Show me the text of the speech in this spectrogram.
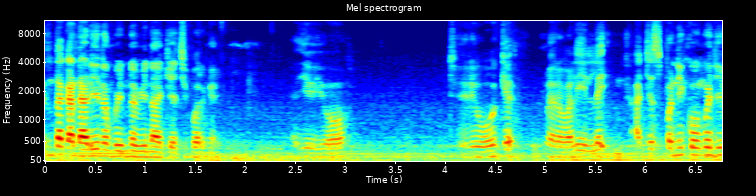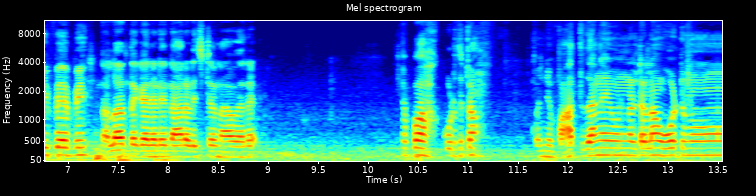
இருந்த கண்ணாடியை நம்ம இன்னும் வீணாக்கியாச்சு பாருங்க. ஐயோ சரி ஓகே. வேற வழி இல்லை. அட்ஜஸ்ட் பண்ணிக்கோங்க ஜிபேபி நல்லா இருந்த கண்ணாடி நான் அடிச்சிட்டேன் நான் வேற. எப்பா கொடுத்துட்டோம். கொஞ்சம் பார்த்து தாங்க இவங்கள்ட்டலாம் ஓட்டணும்.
